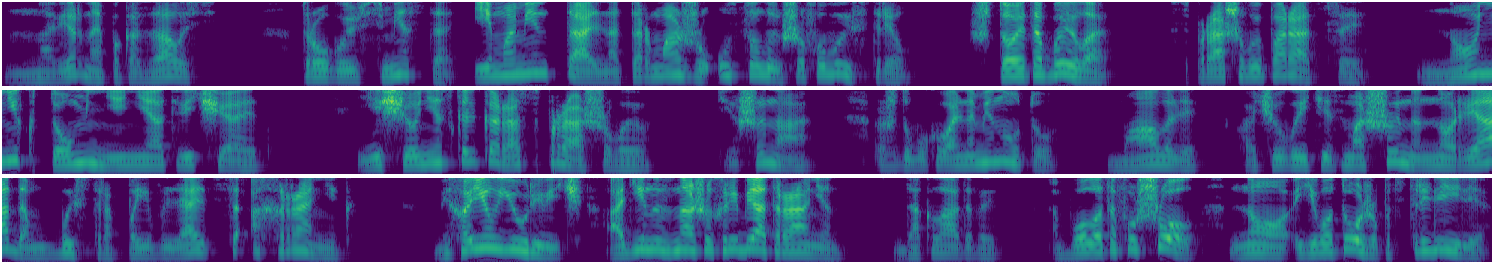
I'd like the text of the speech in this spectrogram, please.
Наверное, показалось. трогаюсь с места и моментально торможу, услышав выстрел. «Что это было?» Спрашиваю по рации, но никто мне не отвечает. Еще несколько раз спрашиваю. Тишина. Жду буквально минуту. Мало ли, хочу выйти из машины, но рядом быстро появляется охранник. «Михаил Юрьевич, один из наших ребят ранен», — докладывает. «Болотов ушел, но его тоже подстрелили».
